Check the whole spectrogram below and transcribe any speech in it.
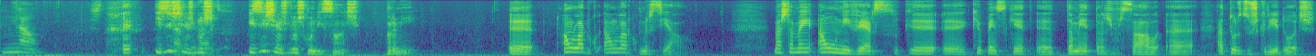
Não. É, existem, as duas, existem as duas condições, para mim. há, um lado, há um lado comercial mas também há um universo que, eh, que eu penso que é, eh, também é transversal a, a todos os criadores.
